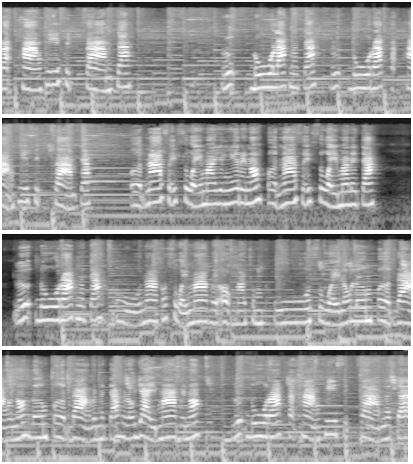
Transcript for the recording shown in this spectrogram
กระถางที่ 13 จ้ะฤดูรักนะจ๊ะฤดูรักกระถางที่ 13จ้ะ เปิดหน้าสวยๆมาอย่างนี้เลยเนาะ เปิดหน้าสวยๆมาเลยจ้ะฤดูรักนะจ๊ะ โอ้โห หน้าเขาสวยมากเลย ออกมาชมพูสวยแล้วเริ่มเปิดด่างเลยเนาะ เริ่มเปิดด่างเลยนะจ๊ะ แล้วใหญ่มากเลยเนาะฤดูรักกระถางที่13นะจ๊ะ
